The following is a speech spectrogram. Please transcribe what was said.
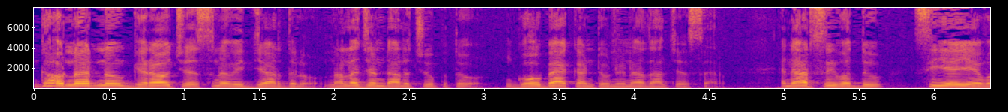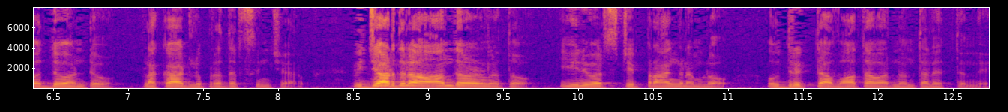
గవర్నర్ను ఘెరావ్ చేసిన విద్యార్థులు నల్ల జెండాలు చూపుతూ గో బ్యాక్ అంటూ నినాదాలు చేశారు ఎన్ఆర్సీ వద్దు సిఐఏ వద్దు అంటూ ప్లకార్డులు ప్రదర్శించారు విద్యార్థుల ఆందోళనలతో యూనివర్సిటీ ప్రాంగణంలో ఉద్రిక్త వాతావరణం తలెత్తింది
